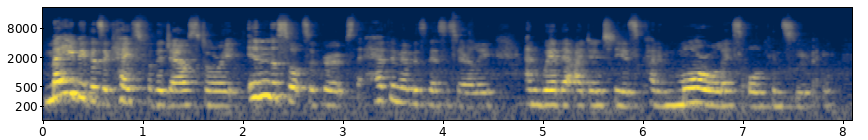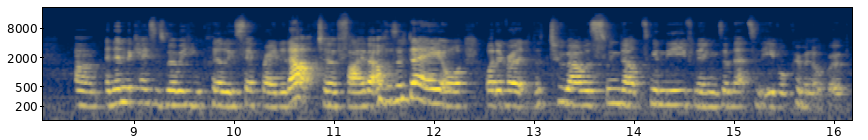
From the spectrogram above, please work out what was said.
maybe there's a case for the jail story in the sorts of groups that have their members necessarily and where their identity is kind of more or less all consuming. Um, and in the cases where we can clearly separate it out to five hours a day or whatever, the two hours swing dancing in the evenings, and that's an evil criminal group,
